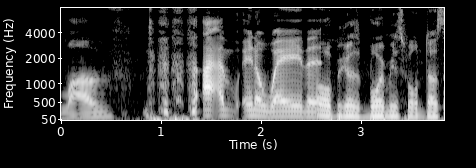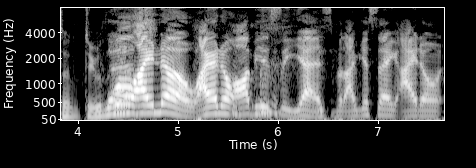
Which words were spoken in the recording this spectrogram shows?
love, I, I'm- in a way that. Oh, because Boy Meets World doesn't do that. well, I know, I know. Obviously, yes, but I'm just saying I don't.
